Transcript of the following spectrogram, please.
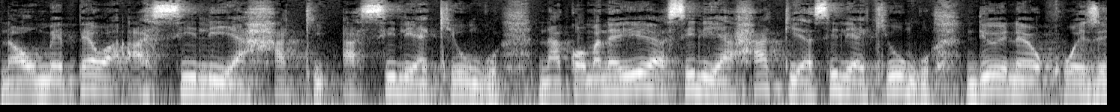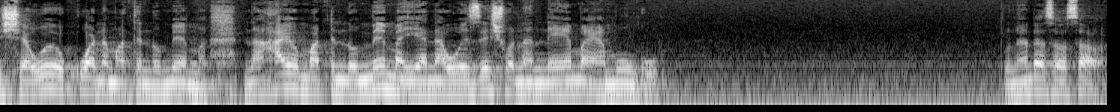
na umepewa asili ya haki asili ya kiungu. Na kwa maana hiyo asili ya haki asili ya kiungu ndio inayokuwezesha wewe kuwa na matendo mema. Na hayo matendo mema yanawezeshwa na neema ya mungu tunaenda sawasawa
